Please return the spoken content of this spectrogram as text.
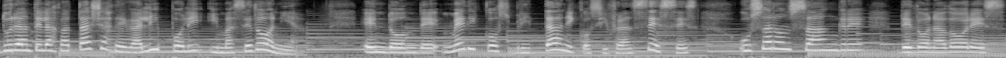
durante las batallas de Galípoli y Macedonia, en donde médicos británicos y franceses usaron sangre de donadores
